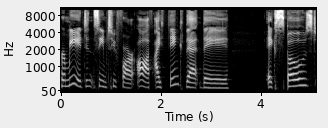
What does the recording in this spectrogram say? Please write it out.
for me, it didn't seem too far off. I think that they exposed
